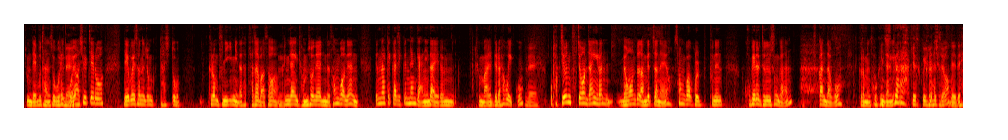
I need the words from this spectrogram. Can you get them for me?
좀 내부 단속을 했고요. 네. 실제로 내부에서는 좀 다시 또 그런 분위기입니다. 다, 다 잡아서 음. 굉장히 겸손해야 되는데 선거는 끝날 때까지 끝난 게 아니다. 이런 그 말들을 하고 있고 네. 뭐 박지원 국정원장이 이런 명언도 남겼잖아요. 선거 골프는 고개를 드는 순간 훅 간다고 그러면서 굉장히 숙여라 계속 얘기하죠. 그렇죠. 네네.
